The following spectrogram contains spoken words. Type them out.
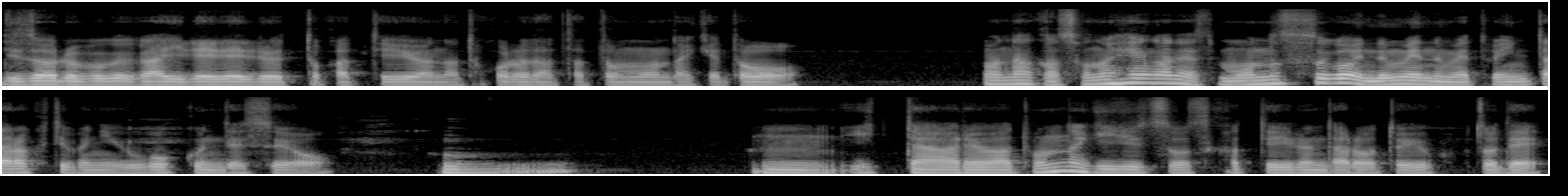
ディゾルブが入れれるとかっていうようなところだったと思うんだけどまあなんかその辺がねものすごいヌメヌメとインタラクティブに動くんですよ。うん。うん、一体あれはどんな技術を使っているんだろうということで、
